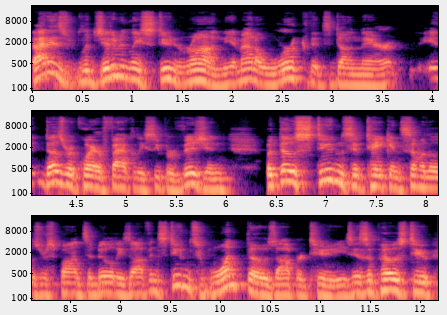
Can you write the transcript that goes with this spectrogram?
That is legitimately student run. The amount of work that's done there, it does require faculty supervision, but those students have taken some of those responsibilities off, and students want those opportunities as opposed to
